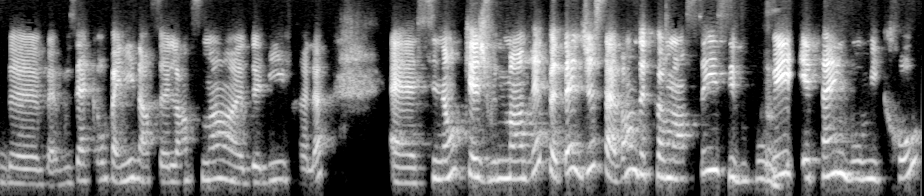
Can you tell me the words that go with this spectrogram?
ben, vous accompagner dans ce lancement de livre-là. Euh, sinon, que je vous demanderais peut-être juste avant de commencer si vous pouvez hmm. éteindre vos micros.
